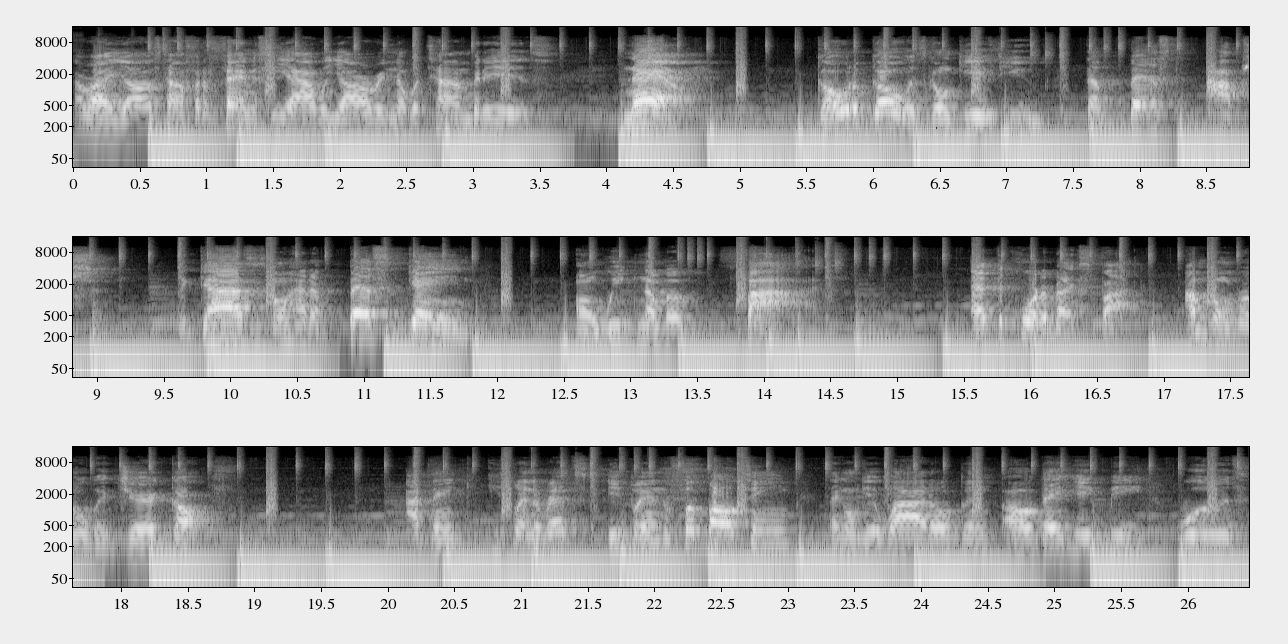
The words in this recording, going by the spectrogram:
All right, y'all, it's time for the fantasy hour. Y'all already know what time it is. Now, Go to Go is going to give you the best option. The guys is going to have the best game on week number five at the quarterback spot. I'm going to roll with Jared Goff. I think playing the Reds. He's playing the football team. They're gonna get wide open all day. Higbee, Woods.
